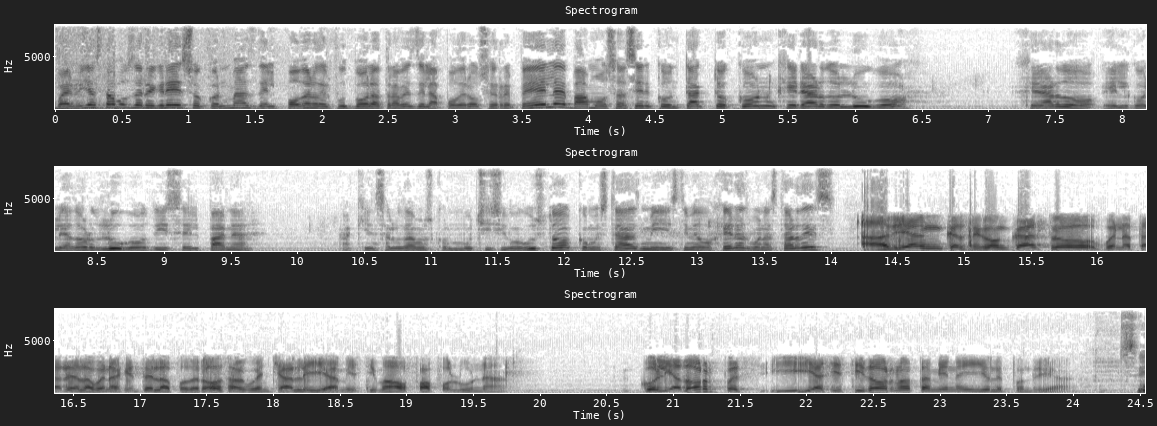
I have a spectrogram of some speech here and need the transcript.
Bueno, ya estamos de regreso con más del poder del fútbol a través de la poderosa RPL. Vamos a hacer contacto con Gerardo Lugo. Gerardo, el goleador Lugo, dice el pana, a quien saludamos con muchísimo gusto. ¿Cómo estás, mi estimado Geras? Buenas tardes. Adrián Casejón Castro, buena tarde a la buena gente de La Poderosa, al buen Charlie y a mi estimado Fafo Luna. Goleador, pues, y, y asistidor, ¿no? También ahí yo le pondría. Sí,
